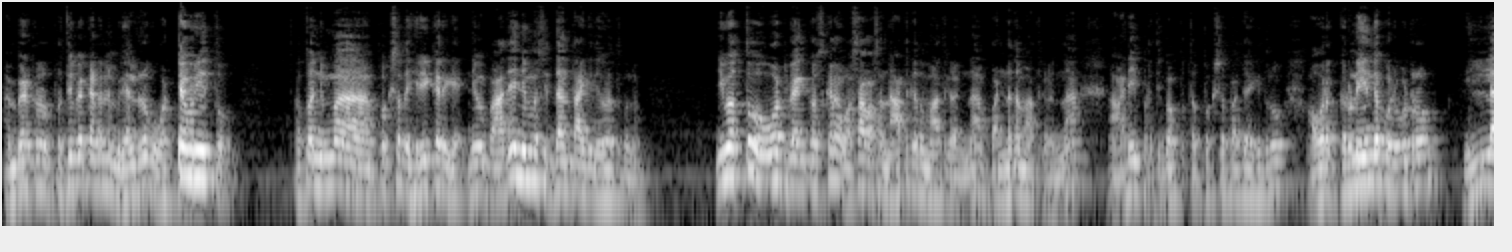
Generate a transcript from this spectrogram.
ಅಂಬೇಡ್ಕರ್ ಅವ್ರ ಪ್ರತಿಭೆ ಕಂಡ್ರೆ ನಿಮ್ಗೆಲ್ರಿಗೂ ಹೊಟ್ಟೆ ಉರಿಯಿತ್ತು. ಅಥವಾ ನಿಮ್ಮ ಪಕ್ಷದ ಹಿರಿಕರಿಗೆ. ನೀವು, ಅದೇ ನಿಮ್ಮ ಸಿದ್ಧಾಂತ ಆಗಿದೆ ಇವತ್ತಿಗೂ. ಇವತ್ತು ವೋಟ್ ಬ್ಯಾಂಕ್ಗೋಸ್ಕರ ಹೊಸ ಹೊಸ ನಾಟಕದ ಮಾತುಗಳನ್ನು, ಬಣ್ಣದ ಮಾತುಗಳನ್ನು ಆಡಿ ಪ್ರತಿಭಾ ಪಕ್ಷಪಾತಿಯಾಗಿದ್ದರು ಅವರ ಕರುಣೆಯಿಂದ ಕೊಟ್ಬಿಟ್ರು. ಇಲ್ಲ.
